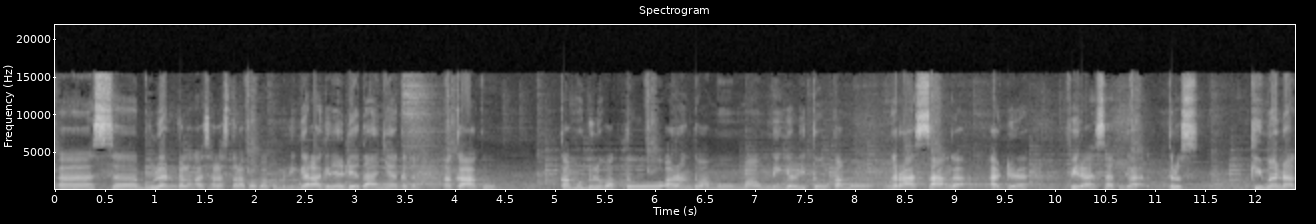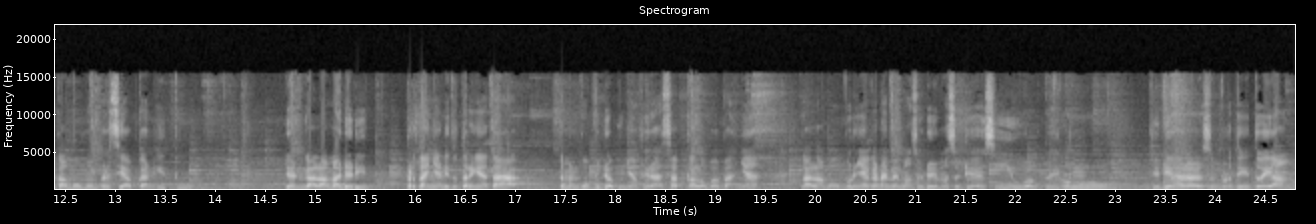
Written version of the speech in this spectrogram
eh, sebulan kalau nggak salah setelah papaku meninggal akhirnya dia tanya ke, eh, ke aku kamu dulu waktu orang tuamu mau meninggal itu kamu ngerasa nggak ada firasat nggak terus gimana kamu mempersiapkan itu dan nggak lama dari pertanyaan itu ternyata temanku udah punya firasat kalau bapaknya nggak lama umurnya karena memang sudah masuk di ICU waktu itu Oh, jadi hal-hal seperti itu yang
